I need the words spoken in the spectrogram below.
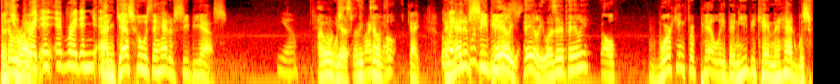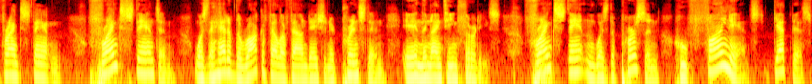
That's television. right. Right, and, and right, and, and, and guess who was the head of CBS? Yeah. I won't guess. Let me Frank, tell me. Oh, okay. The wait, head of CBS. Paley, Paley, wasn't it Paley? Well, working for Paley, then he became the head, was Frank Stanton. Frank Stanton was the head of the Rockefeller Foundation at Princeton in the 1930s. Frank Stanton was the person who financed, get this,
